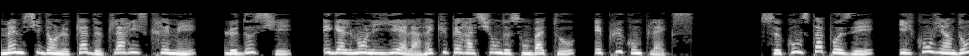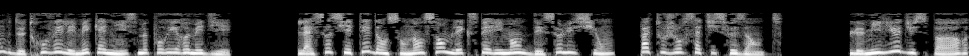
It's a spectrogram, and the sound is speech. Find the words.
même si dans le cas de Clarisse Crémé, le dossier, également lié à la récupération de son bateau, est plus complexe. Ce constat posé, il convient donc de trouver les mécanismes pour y remédier. La société dans son ensemble expérimente des solutions, pas toujours satisfaisantes. Le milieu du sport,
